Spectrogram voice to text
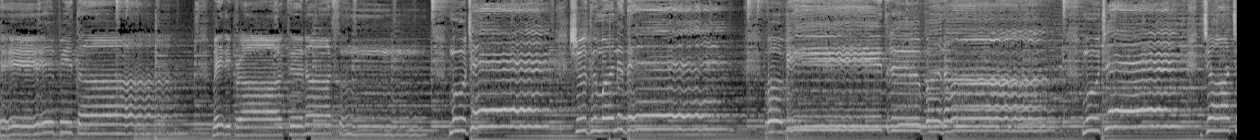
हे पिता मेरी प्रार्थना सुन। मुझे शुद्ध मन दे पवित्र बना। मुझे जाँच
